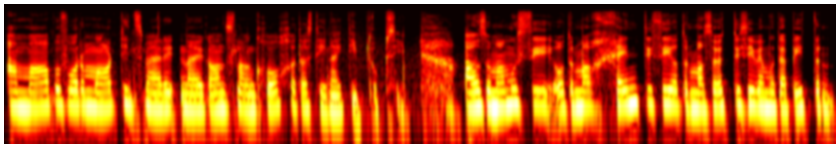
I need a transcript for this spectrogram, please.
am Abend vor dem Martinsmerit ganz lange kochen, dass die nicht tiptop sind. Also man muss sie, oder man könnte sie, oder man sollte sie, wenn man den bitteren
